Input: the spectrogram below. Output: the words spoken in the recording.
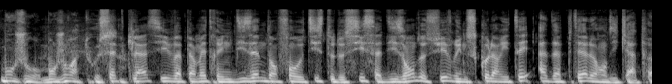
Bonjour, bonjour à tous. Cette classe, il va permettre à une dizaine d'enfants autistes de 6 à 10 ans de suivre une scolarité adaptée à leur handicap.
